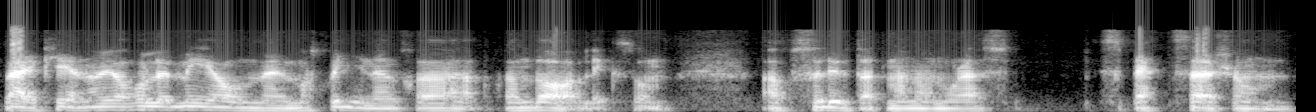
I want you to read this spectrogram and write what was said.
Verkligen och jag håller med om eh, maskinen Sköndal liksom. Absolut att man har några spetsar som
